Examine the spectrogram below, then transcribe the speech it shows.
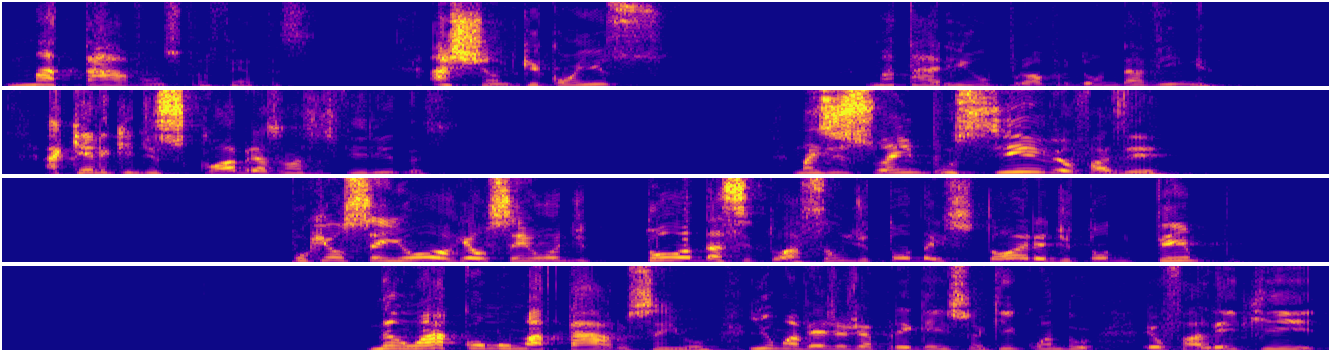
matavam os profetas, achando que com isso matariam o próprio dono da vinha, aquele que descobre as nossas feridas. Mas isso é impossível fazer. Porque o Senhor é o Senhor de toda a situação, de toda a história, de todo o tempo. Não há como matar o Senhor. E uma vez eu já preguei isso aqui quando eu falei que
